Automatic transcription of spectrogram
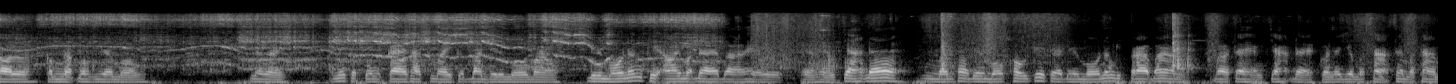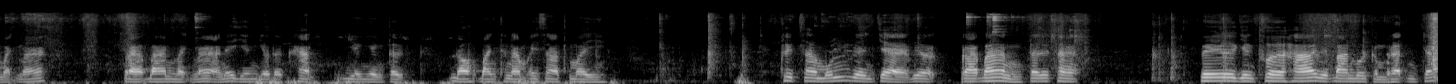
ដល់កំណត់របស់វាហ្មងហ្នឹងហើយ នេះកំពុងកែថាថ្មីគឺបាន demo មក demo ហ្នឹងគេឲ្យមកដែរបាទហាងហាងចាស់ដែរមិនមែនថា demo ខូចទេតែ demo ហ្នឹងគេប្រើបានបាទតែហាងចាស់ដែរគាត់តែយកមកសាកសិនមកថាមិនមកប្រើបានមិនមកអានេះយើងយកទៅខាត់យើងយើងទៅដោះបាញ់ថ្នាំអីសាថ្មីគ្លីបសាមុនវាអញ្ចេះវាប្រើបានតែថាពេលយើងធ្វើហើយវាបានមួយកម្រិតអញ្ចឹង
